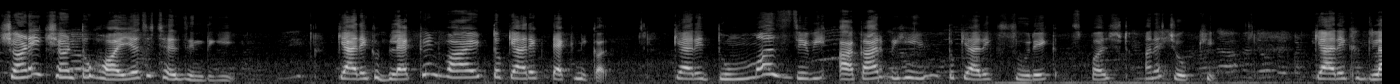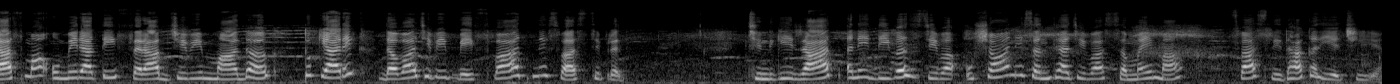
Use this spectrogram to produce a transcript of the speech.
ક્ષણે ક્ષણ તો હોય જ છે જિંદગી. ક્યારેક બ્લેક એન્ડ વ્હાઇટ તો ક્યારેક ટેકનિકલ ક્યારેક ધુમ્મસ જેવી આકારવિહીન તો ક્યારેક સુરેખ, સ્પષ્ટ અને ચોખ્ખી. ક્યારેક ગ્લાસમાં ઉમેરાતી શરાબ જેવી માદક, તો ક્યારેક દવા જેવી બેસ્વાદ ને સ્વાસ્થ્યપ્રદ. જિંદગી રાત અને દિવસ જેવા ઉષા અને સંધ્યા જેવા સમયમાં શ્વાસ લીધા કરીએ છીએ.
